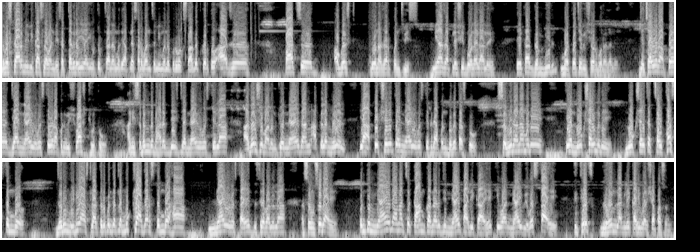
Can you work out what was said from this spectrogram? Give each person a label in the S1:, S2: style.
S1: नमस्कार मी विकास लावांडे. सत्याग्रही या युट्यूब चॅनलमध्ये आपल्या सर्वांचं मी मनपूर्वक स्वागत करतो. आज पाच ऑगस्ट दोन हजार पंचवीस. मी आज आपल्याशी बोलायला आलोय ते एका गंभीर महत्त्वाच्या विषयावर बोलायला आलोय. ज्याच्यावर आपण ज्या न्याय व्यवस्थेवर आपण विश्वास ठेवतो आणि संबंध भारत देश ज्या न्यायव्यवस्थेला आदर्श मानून किंवा न्यायदान आपल्याला मिळेल या अपेक्षेने त्या न्यायव्यवस्थेकडे आपण बघत असतो. संविधानामध्ये किंवा लोकशाहीमध्ये लोकशाहीचा चौथा स्तंभ जरी मीडिया असला तरी पण त्यातला मुख्य आधारस्तंभ हा न्याय व्यवस्था आहे. दुसऱ्या बाजूला संसद आहे. पण तो न्यायदानाचं काम करणारी जी न्यायपालिका आहे किंवा न्याय व्यवस्था आहे तिथेच ग्रहण लागले काही वर्षापासून.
